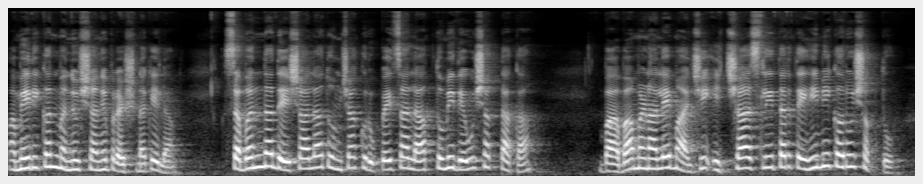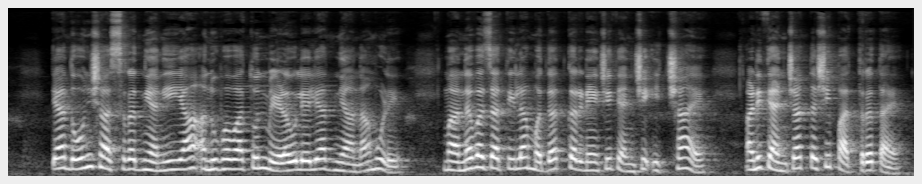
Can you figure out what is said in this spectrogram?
अमेरिकन मनुष्याने प्रश्न केला सबंध देशाला तुमच्या कृपेचा लाभ तुम्ही देऊ शकता का? बाबा म्हणाले माझी इच्छा असली तर तेही मी करू शकतो. त्या दोन शास्त्रज्ञांनी या अनुभवातून मिळवलेल्या ज्ञानामुळे मानवजातीला मदत करण्याची त्यांची इच्छा आहे आणि त्यांच्यात तशी पात्रता आहे.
